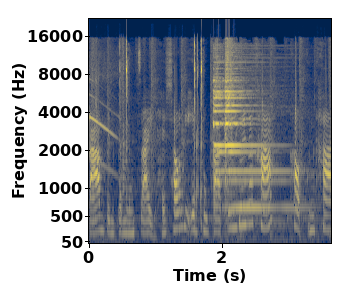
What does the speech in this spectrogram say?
ตามเป็นกำลังใจให้ช่อง The End to Party ด้วยนะคะ ขอบคุณค่ะ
